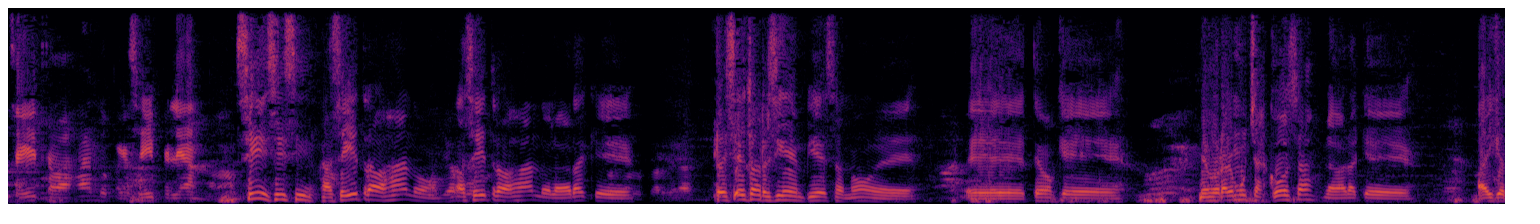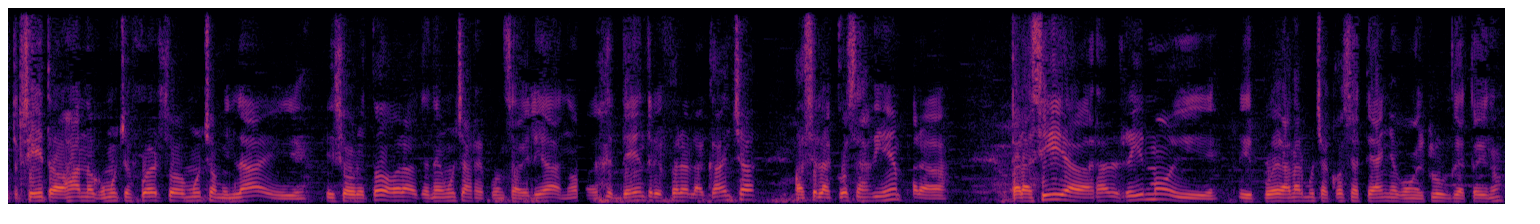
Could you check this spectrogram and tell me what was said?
Seguir trabajando para seguir peleando. ¿no? Sí, sí, sí, a seguir trabajando, a seguir trabajando. La verdad que esto recién empieza, ¿no? Eh, eh, tengo que mejorar muchas cosas. La verdad que hay que seguir trabajando con mucho esfuerzo, mucha humildad y, y sobre todo ahora tener mucha responsabilidad, ¿no? Dentro y fuera de la cancha, hacer las cosas bien para, para así agarrar el ritmo y, y poder ganar muchas cosas este año con el club que estoy, ¿no?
